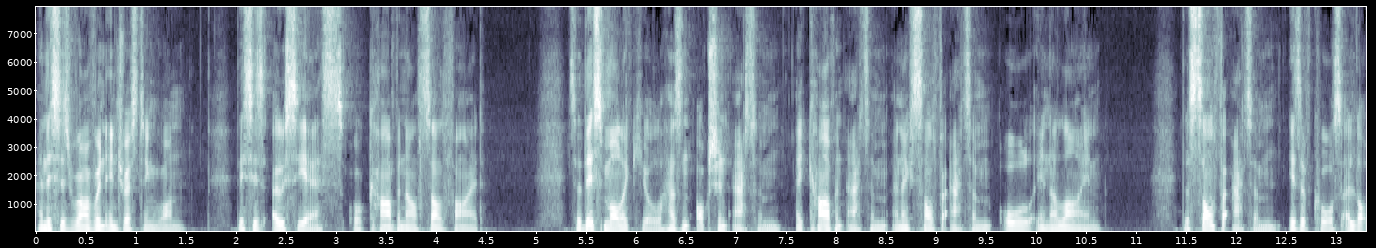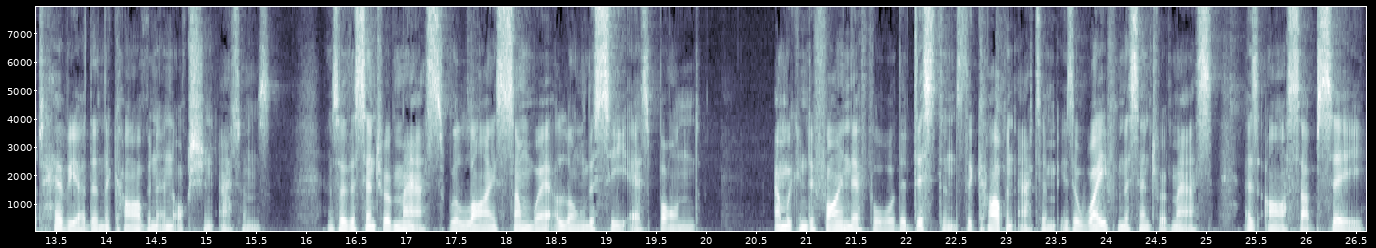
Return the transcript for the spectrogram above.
And this is rather an interesting one. This is OCS, or carbonyl sulfide. So this molecule has an oxygen atom, a carbon atom, and a sulfur atom all in a line. The sulfur atom is of course a lot heavier than the carbon and oxygen atoms, and so the centre of mass will lie somewhere along the CS bond. And we can define therefore the distance the carbon atom is away from the centre of mass as r sub c,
